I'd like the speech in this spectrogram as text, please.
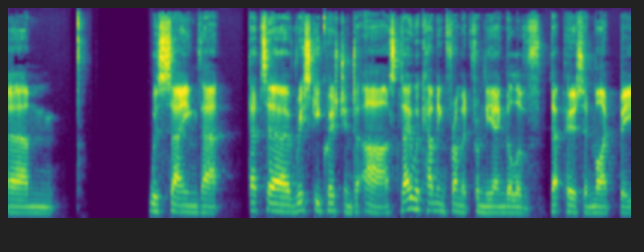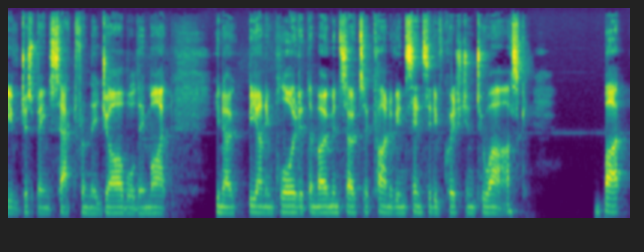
um, was saying that that's a risky question to ask. They were coming from it from the angle of that person might be just been sacked from their job or they might, you know, be unemployed at the moment. So it's a kind of insensitive question to ask. But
